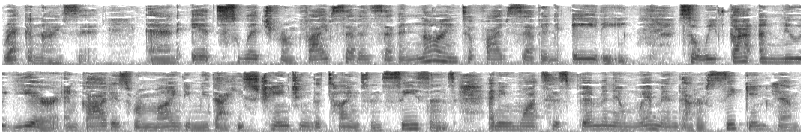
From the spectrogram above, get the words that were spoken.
recognize it. And it switched from 5779 to 5780. So we've got a new year, and God is reminding me that He's changing the times and seasons, and He wants His feminine women that are seeking Him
